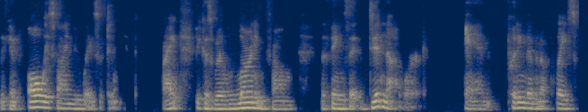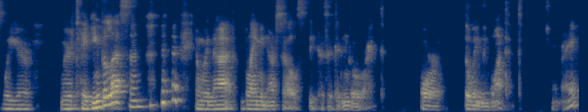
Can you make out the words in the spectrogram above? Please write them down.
We can always find new ways of doing it, right? Because we're learning from the things that did not work and putting them in a place where we're taking the lesson and we're not blaming ourselves because it didn't go right or the way we want it, right?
